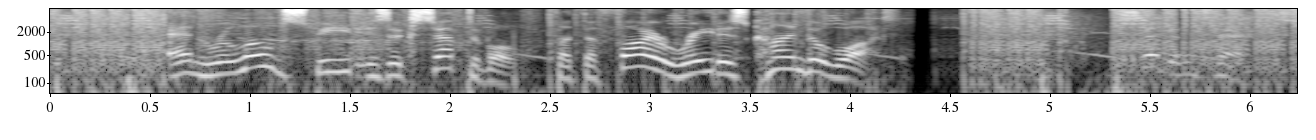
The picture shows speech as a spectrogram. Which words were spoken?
And reload speed is acceptable, but the fire rate is kinda what? 7 tenths.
